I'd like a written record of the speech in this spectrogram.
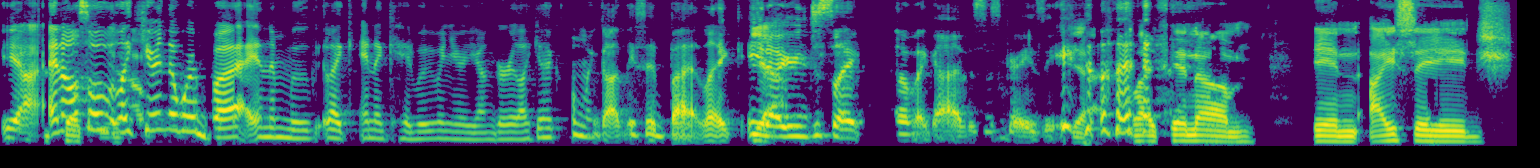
Yeah. And So, also like know. hearing the word butt in the movie, like in a kid movie when you're younger, like you're like, oh my God, they said butt. Like, you know, you're just like, oh my God, this is crazy. Yeah, like in um in Ice Age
